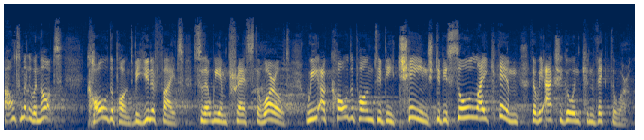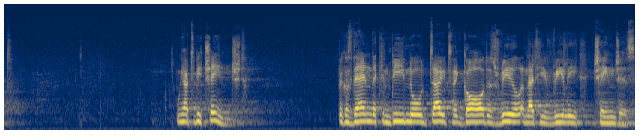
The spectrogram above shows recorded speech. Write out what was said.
Ultimately, we're not called upon to be unified so that we impress the world. We are called upon to be changed, to be so like Him that we actually go and convict the world. We are to be changed. Because then there can be no doubt that God is real and that He really changes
